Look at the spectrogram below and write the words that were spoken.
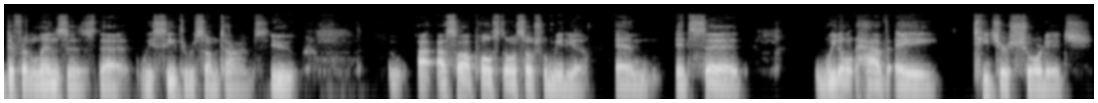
different lenses that we see through sometimes. You, I, I saw a post on social media and it said, we don't have a teacher shortage.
